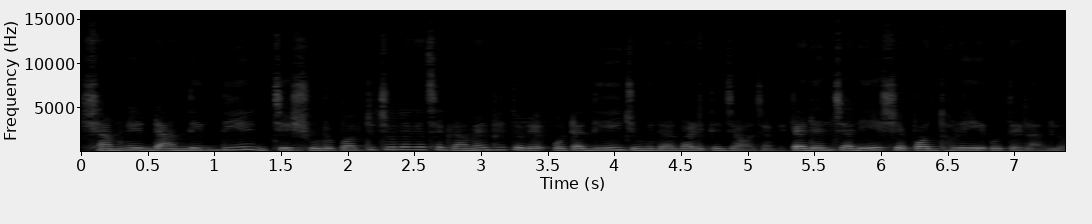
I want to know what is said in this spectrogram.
সামনের ডান দিক দিয়ে যে সরু পথটি চলে গেছে গ্রামের ভেতরে, ওটা দিয়েই জমিদার বাড়িতে যাওয়া যাবে। প্যাডেল চালিয়ে সে পথ ধরে এগোতে লাগল।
